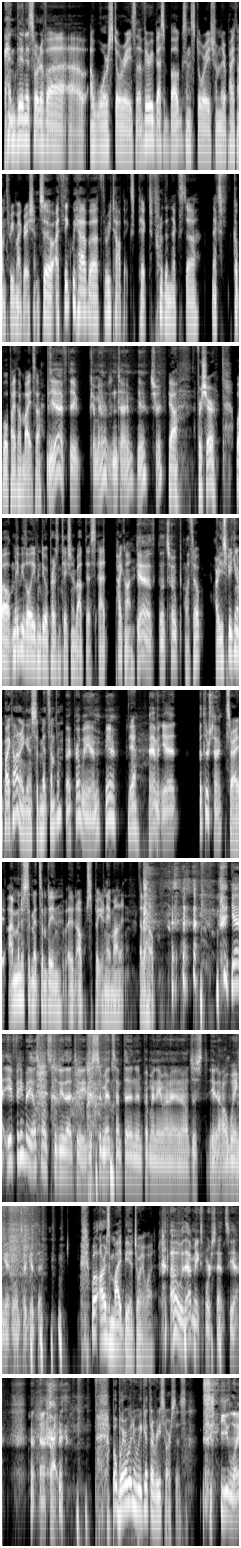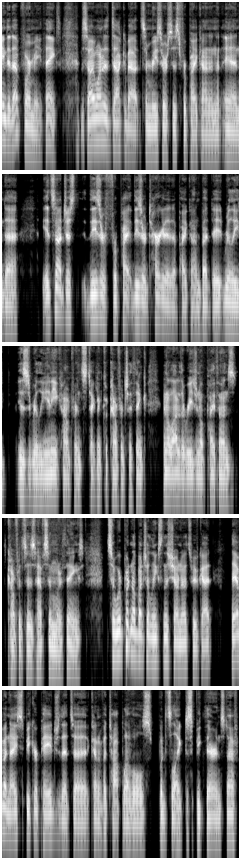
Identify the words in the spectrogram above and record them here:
and then it's sort of a, a, a, war stories, the very best bugs and stories from their Python 3 migration. So I think we have uh, three topics picked for the next uh, next couple of Python bytes, huh? Yeah, if they come out in time. Yeah, sure. Yeah, for sure. Well, maybe they'll even do a presentation about this at PyCon. Yeah, let's hope. Let's hope. Are you speaking at PyCon? Are you going to submit something? I probably am. Yeah. Yeah. I haven't yet, but there's time. Sorry, I'm going to submit something and I'll just put your name on it. That'll help. yeah, if anybody else wants to do that too, you just submit something and put my name on it, and I'll just you know I'll wing it once I get there. well, ours might be a joint one. Oh, that makes more sense. Yeah, right. but where would we get the resources? you lined it up for me. Thanks. So I wanted to talk about some resources for PyCon, and and uh, it's not just these are for Py, these are targeted at PyCon, but it really is really any conference, technical conference, I think, and a lot of the regional Python's conferences have similar things. So we're putting a bunch of links in the show notes. We've got they have a nice speaker page that's a kind of a top levels what it's like to speak there and stuff.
